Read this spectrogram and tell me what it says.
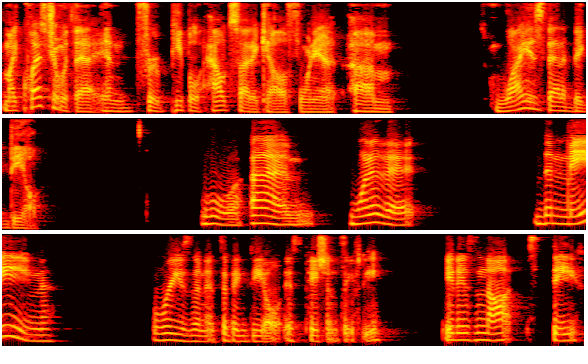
my question with that, and for people outside of California, um, why is that a big deal? Um, one of the the main reason it's a big deal is patient safety. It is not safe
